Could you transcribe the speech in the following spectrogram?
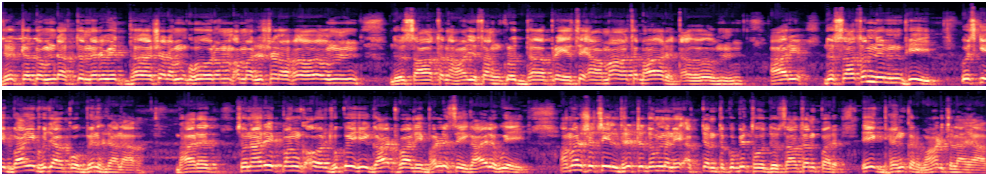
धृष्टुमस्तु निर्विद्ध शरम घोरम अमर्षण। दुस्साहसनाय संक्रुद्ध प्रेषयामास भारत। आर्य दुस्साहसन ने भी उसकी बाई भुजा को बिंध डाला। भारत, सुनहरे पंख और झुके ही गाठ वाले भल्ल से घायल हुए। अमर्षशील धृष्टुम्न ने अत्यंत कुपित हो दुशासन पर एक भयंकर बाण चलाया।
